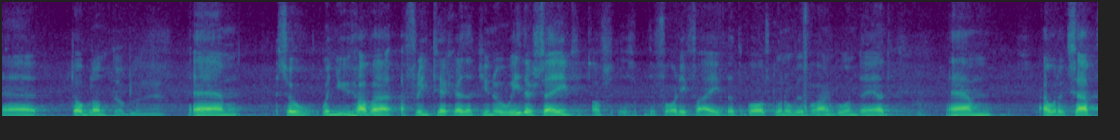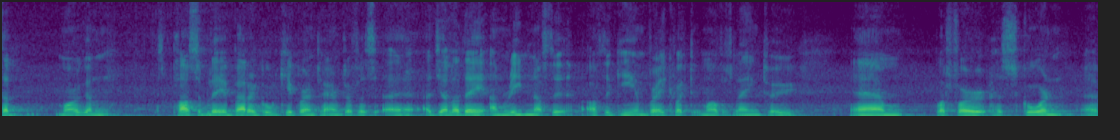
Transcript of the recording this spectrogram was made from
uh, Dublin. Dublin, Um, so when you have a, a free taker that you know either side of the 45 that the ball's going over the bar and going dead, um, I would accept that Morgan is possibly a better goalkeeper in terms of his uh, agility and reading of the of the game very quick to come off his line too. Um, but for his scoring uh,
